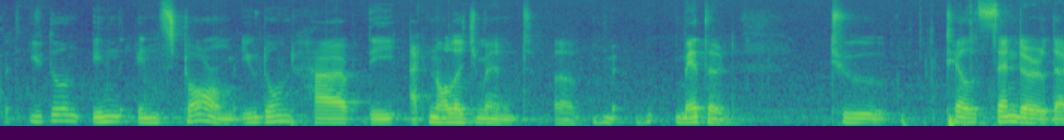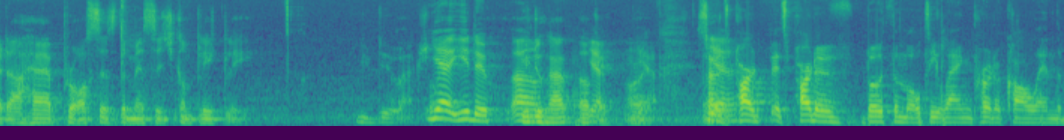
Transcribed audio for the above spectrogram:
But you don't in in Storm. You don't have the acknowledgement uh, method to tell sender that I have processed the message completely. You do actually. Yeah, you do. you do Um, have okay. yeah. All right. Yeah. So it's part it's part of both the multi-lang protocol and the,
